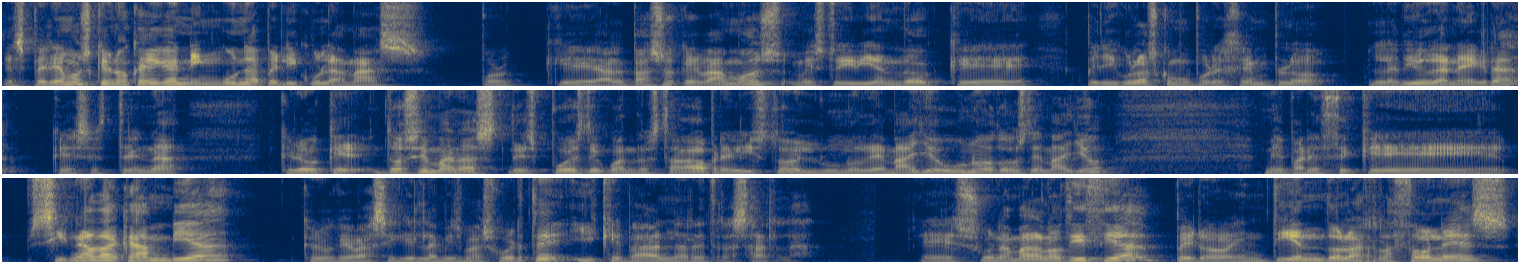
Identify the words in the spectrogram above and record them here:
Esperemos que no caiga ninguna película más, porque al paso que vamos me estoy viendo que películas como por ejemplo La Viuda Negra, que se estrena creo que dos semanas después de cuando estaba previsto, el 1 de mayo, 1 o 2 de mayo, me parece que si nada cambia, creo que va a seguir la misma suerte y que van a retrasarla. Es una mala noticia, pero entiendo las razones.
